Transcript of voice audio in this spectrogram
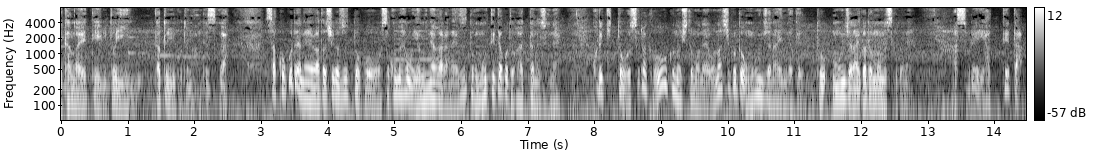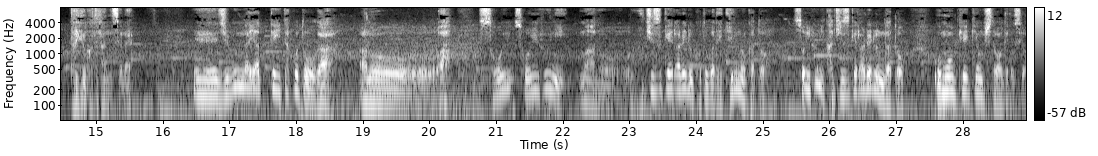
考えているといいんだということなんですが、さあ、ここでね、私がずっとこう、そこの辺を読みながらね、ずっと思っていたことがあったんですよね。これきっとおそらく多くの人もね、同じことを思うんじゃないんだけど、と思うんじゃないかと思うんですけどね。あ、それやってたということなんですよね。えー、自分がやっていたことが、あのー、あ、そういう、そういうふうに、まあ、あの、位置づけられることができるのかと、そういうふうに価値づけられるんだと思う経験をしたわけですよ。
